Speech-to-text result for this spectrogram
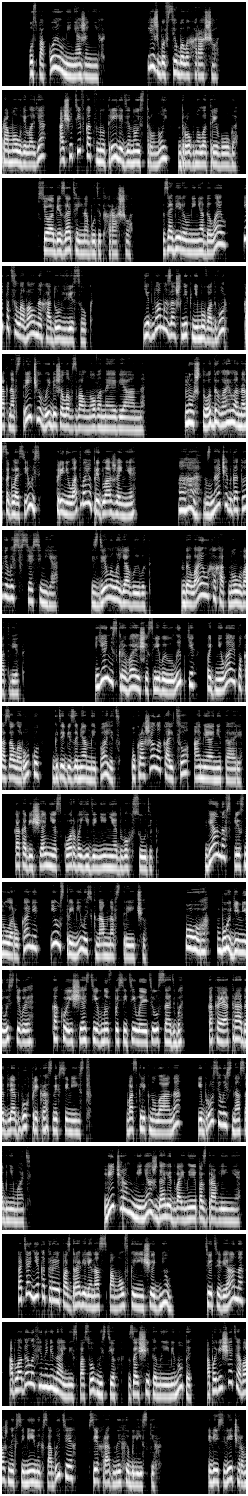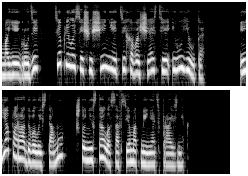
Успокоил меня жених лишь бы все было хорошо», — промолвила я, ощутив, как внутри ледяной струной дрогнула тревога. «Все обязательно будет хорошо», — заверил меня Делайл и поцеловал на ходу в висок. Едва мы зашли к нему во двор, как навстречу выбежала взволнованная Вианна. «Ну что, Делайла, она согласилась? Приняла твое предложение?» «Ага, значит, готовилась вся семья». Сделала я вывод. Делайл хохотнул в ответ. Я, не скрывая счастливой улыбки, подняла и показала руку, где безымянный палец украшало кольцо Амианитари, как обещание скорого единения двух судеб. Виана всплеснула руками и устремилась к нам навстречу. «О, боги милостивые! Какое счастье вновь посетило эти усадьбы! Какая отрада для двух прекрасных семейств!» Воскликнула она и бросилась нас обнимать. Вечером меня ждали двойные поздравления, хотя некоторые поздравили нас с помолвкой еще днем. Тетя Виана обладала феноменальной способностью за считанные минуты оповещать о важных семейных событиях всех родных и близких. Весь вечер в моей груди теплилось ощущение тихого счастья и уюта, и я порадовалась тому, что не стала совсем отменять праздник.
